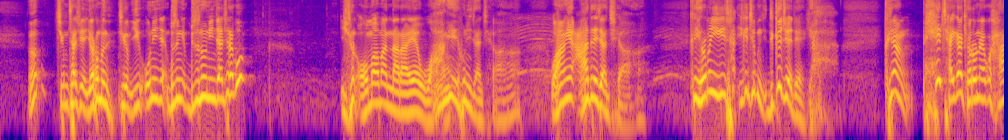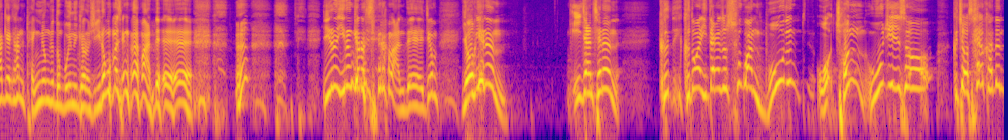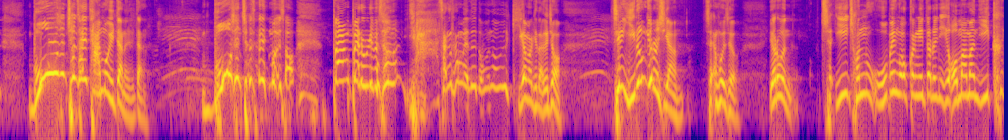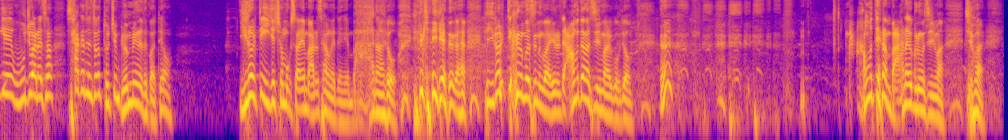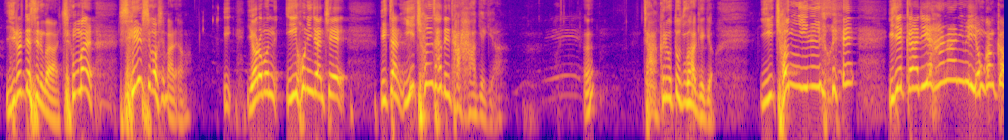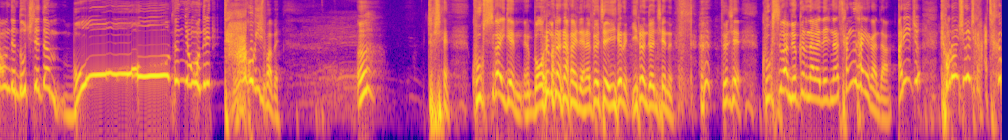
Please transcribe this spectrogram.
어? 지금 사실 여러분 지금 이 혼인 무슨 무슨 혼인 잔치라고? 이런 어마어마한 나라의 왕의 혼인 잔치야. 왕의 아들의 잔치야. 그 여러분 이게 이게 지금 느껴져야 돼. 야, 그냥 매일 자기가 결혼하고 하객 한 100명 정도 모이는 결혼식 이런 것만 생각하면 안 돼. 어? 이런 이런 결혼식 생각하면 안 돼. 지금 여기는 이 잔치는 그 그동안 이 땅에서 수고한 모든 전 우주에서 그쵸 사역하던 모든 천사들이 다 모여 일단은 일단 모든 천사들이 모여서 빵빼 울리면서 야 상상만 해도 너무 너무 기가 막히다 그죠? 지금 이런 결혼식이야. 보세요. 여러분, 이 전 500억 광년이 떨어진 이 어마어마한 이 크게 우주 안에서 사게 된 사가 도대체 몇 명이나 될것 같아요? 이럴 때 이재철 목사의 말을 사용해야 되는 게 많아요. 이렇게 얘기하는 거야. 이럴 때 그런 거 쓰는 거야. 이럴 때 아무 때나 쓰지 말고 좀. 아무 때나 많아요. 그런 거 쓰지 마. 제발. 이럴 때 쓰는 거야. 정말 셀 수가 없이 많아요. 이, 여러분 이 혼인잔치에 일단 이 천사들이 다 하객이야. 어? 자, 그리고 또 누가 하객이요? 이 전 인류의 이제까지 하나님의 영광 가운데 노출됐던 모든 영혼들이 다 거기 집합해. 어? 도대체 국수가 이게 뭐 얼마나 나가야 되나? 도대체 이런 이런 전체는 도대체 국수가 몇 그릇 나가야 되나 상상해 간다. 아니 저 결혼식을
